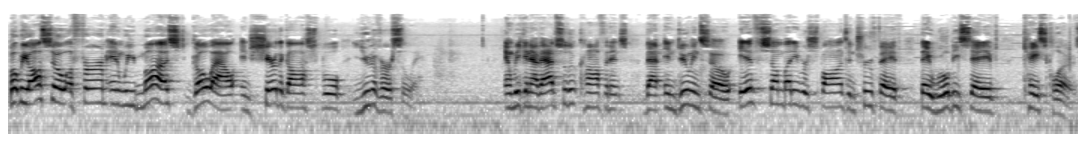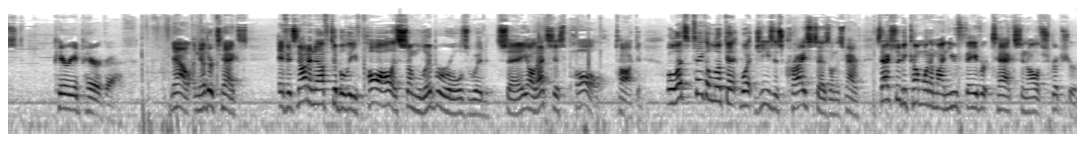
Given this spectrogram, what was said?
but we also affirm and we must go out and share the gospel universally. And we can have absolute confidence that in doing so, if somebody responds in true faith, they will be saved. Case closed. Period, paragraph. Now, another text if it's not enough to believe Paul, as some liberals would say, oh, that's just Paul talking. Well, let's take a look at what Jesus Christ says on this matter. It's actually become one of my new favorite texts in all of Scripture.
